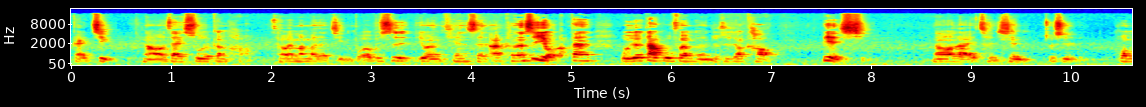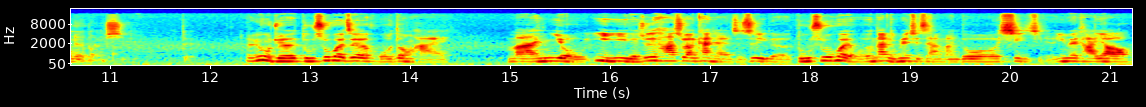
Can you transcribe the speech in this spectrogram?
改进，然后再说的更好。才会慢慢的进步，而不是有人天生啊，可能是有了，但我觉得大部分可能就是要靠练习，然后来呈现就是后面的东西。对，因为我觉得读书会这个活动还蛮有意义的，就是它虽然看起来只是一个读书会活动，但里面其实还蛮多细节的，因为他要。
